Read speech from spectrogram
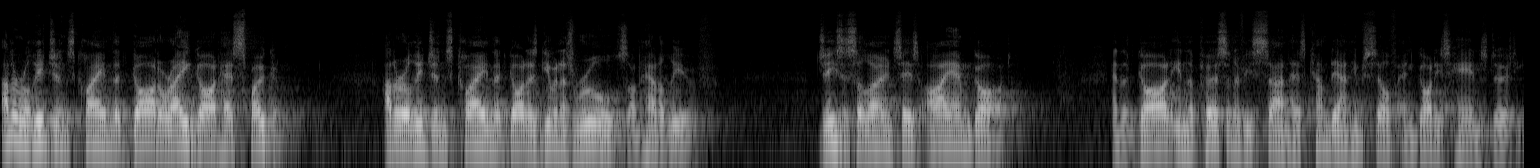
Other religions claim that God or a God has spoken. Other religions claim that God has given us rules on how to live. Jesus alone says, I am God, and that God, in the person of his Son, has come down himself and got his hands dirty.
